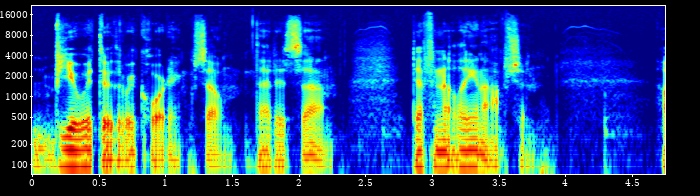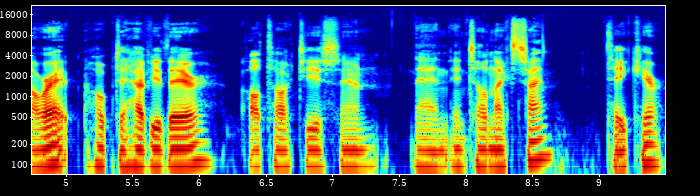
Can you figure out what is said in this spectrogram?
view it through the recording. So that is um, definitely an option. All right. Hope to have you there. I'll talk to you soon. And until next time, take care.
